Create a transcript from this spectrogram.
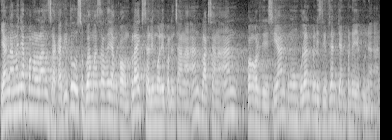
Yang namanya pengelolaan zakat itu sebuah masalah yang kompleks dari mulai perencanaan, pelaksanaan, pengordinasian, pengumpulan, pendistribusian dan pendayagunaan.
